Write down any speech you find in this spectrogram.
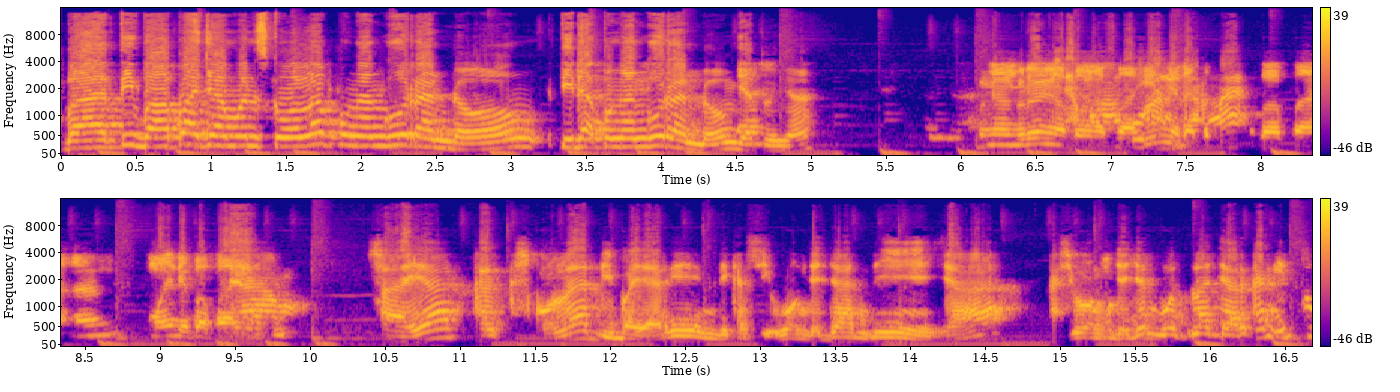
Berarti Bapak zaman sekolah pengangguran dong. Tidak pengangguran dong jatuhnya. pengangguran ngapa-ngapain Pengangguran, nggak dapat apa-apaan maunya diapa-apain Ya, saya ke sekolah dibayarin, dikasih uang jajan nih ya, kasih uang jajan buat belajar kan itu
